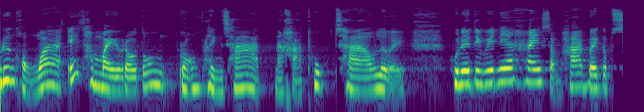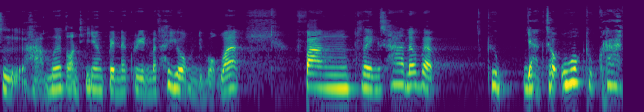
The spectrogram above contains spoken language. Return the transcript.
เรื่องของว่า เอ๊ะทำไมเราต้องร้องเพลงชาตินะคะ ทุกเช้าเลย คุณเนติวิทย์เนี่ยให้สัมภาษณ์ไว้กับสื่อค่ะ เมื่อตอนที่ยังเป็นนักเรียนมัธยมอยู่บอกว่า ฟังเพลงชาติแล้วแบบคืออยากจะอ้วกทุกครั้ง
